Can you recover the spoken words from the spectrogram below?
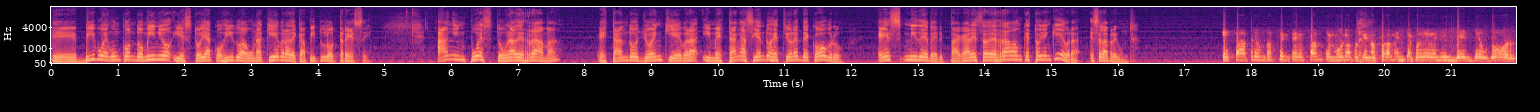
Eh, vivo en un condominio y estoy acogido a una quiebra de capítulo 13. Han impuesto una derrama estando yo en quiebra y me están haciendo gestiones de cobro. ¿Es mi deber pagar esa derrama aunque estoy en quiebra? Esa es la pregunta. Esa pregunta está interesante, Mura, porque no solamente puede venir del deudor.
